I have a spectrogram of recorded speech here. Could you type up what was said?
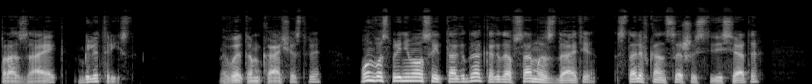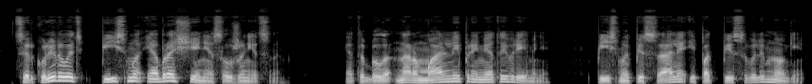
прозаик, билетрист. В этом качестве он воспринимался и тогда, когда в самом издате стали в конце 60-х циркулировать письма и обращения Солженицына. Это было нормальной приметой времени. Письма писали и подписывали многие.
